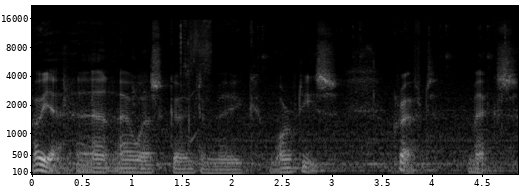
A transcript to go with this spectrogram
Oh yeah, and I was going to make more of these. Craft, max.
